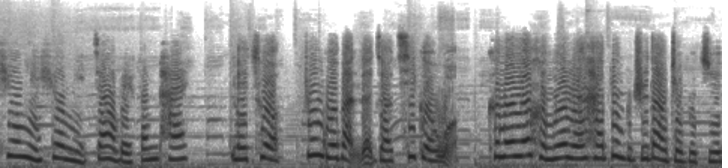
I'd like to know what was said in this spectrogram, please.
Kill Me Heal Me》将要被翻拍。没错，中国版的叫《七个我》，可能有很多人还并不知道这部剧，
